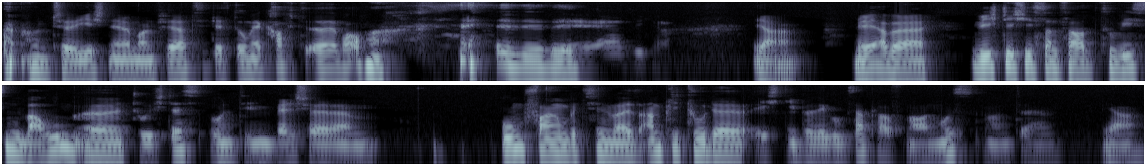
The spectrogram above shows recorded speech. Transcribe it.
Und äh, je schneller man fährt, desto mehr Kraft braucht man. ja, sicher. Ja, nee, aber wichtig ist einfach zu wissen, warum tue ich das und in welchem Umfang bzw. Amplitude ich die Bewegungsablauf machen muss. Und ja,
